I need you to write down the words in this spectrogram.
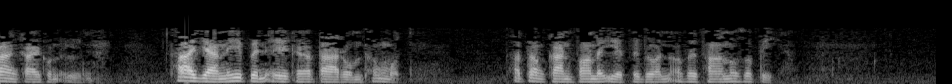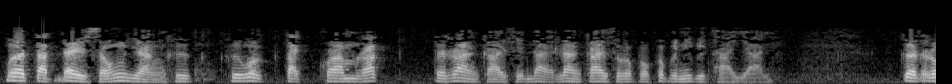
ร่างกายคนอื่น ถ้าอย่างนี้เป็นเอกตารมทั้งหมด ถ้าต้องการฟังละเอียดไปดวนเอาไปฟังนุสติ เมื่อตัดได้สองอย่างคือคือว่าตัดความรักแต่ร่างกายเสียได้ ร่างกายสกปรกก็เป็นนิพิทายาน เกิดอาร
